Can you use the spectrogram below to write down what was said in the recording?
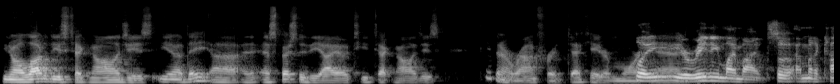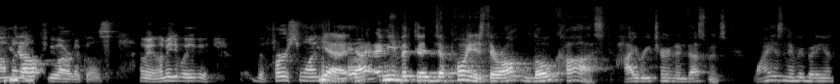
you know, a lot of these technologies, you know, they, uh, especially the IoT technologies, they've been around for a decade or more. Well, you're reading my mind. So I'm going to comment you know, on two articles. Okay, let me wait, the first one. Yeah, um, I mean, but the, the point is they're all low cost, high return investments. Why isn't everybody on?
